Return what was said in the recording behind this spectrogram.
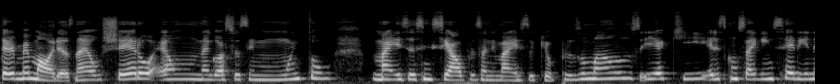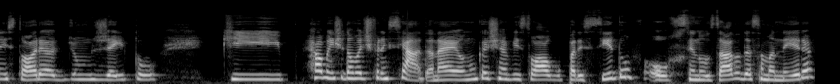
ter memórias, né? O cheiro é um negócio assim muito mais essencial para os animais do que para os humanos, e aqui eles conseguem inserir na história de um jeito que realmente dá uma diferenciada, né? Eu nunca tinha visto algo parecido ou sendo usado dessa maneira.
